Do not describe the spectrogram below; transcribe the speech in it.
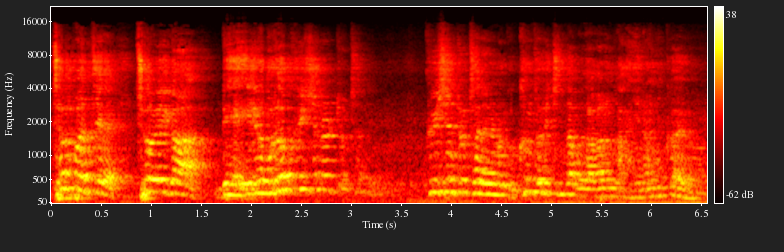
첫 번째 저희가 내 이름으로 귀신을 쫓아내요. 귀신 쫓아내는 거 큰 소리 친다고 나가는 거 아니라니까요.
